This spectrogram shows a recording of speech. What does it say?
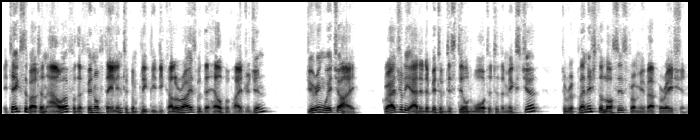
It takes about an hour for the phenolphthalein to completely decolorize with the help of hydrogen, during which I gradually added a bit of distilled water to the mixture to replenish the losses from evaporation.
